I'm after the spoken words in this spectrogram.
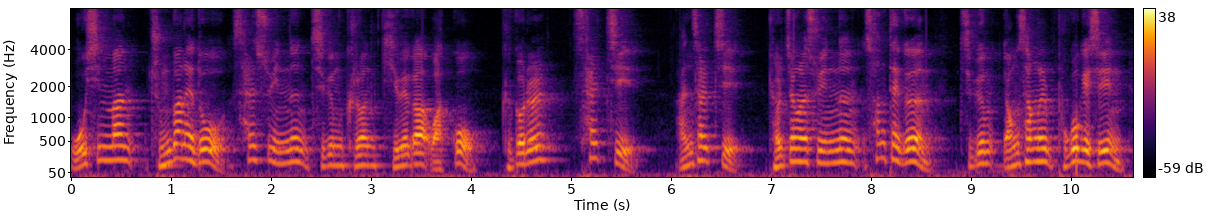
50만 중반에도 살 수 있는 지금 그런 기회가 왔고 그거를 살지 안 살지 결정할 수 있는 선택은 지금 영상을 보고 계신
